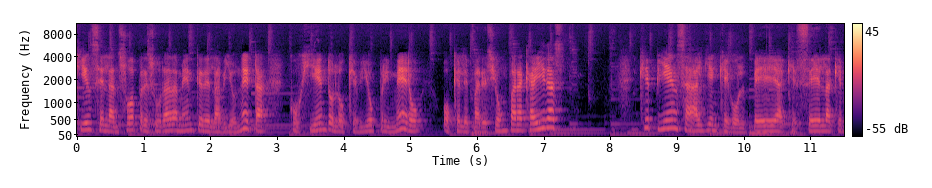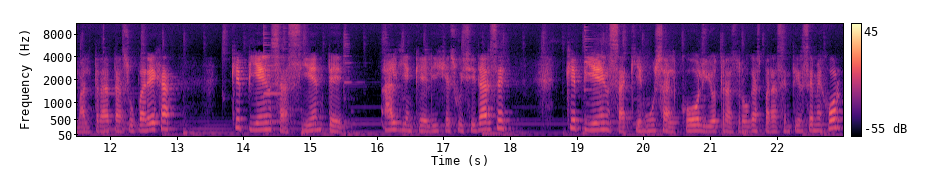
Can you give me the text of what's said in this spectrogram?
quien se lanzó apresuradamente de la avioneta cogiendo lo que vio primero o que le pareció un paracaídas? ¿Qué piensa alguien que golpea, que cela, que maltrata a su pareja? ¿Qué piensa, siente alguien que elige suicidarse? ¿Qué piensa quien usa alcohol y otras drogas para sentirse mejor?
